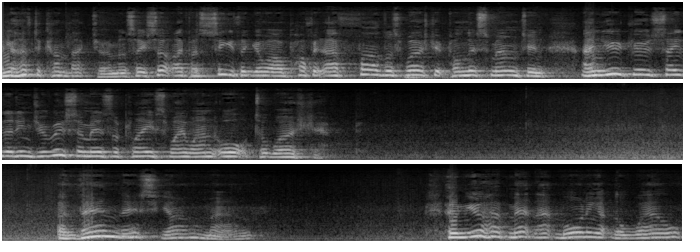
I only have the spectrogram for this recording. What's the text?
And you have to come back to him and say, Sir, I perceive that you are a prophet. Our fathers worshipped on this mountain, and you Jews say that in Jerusalem is the place where one ought to worship. And then this young man, whom you have met that morning at the well,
